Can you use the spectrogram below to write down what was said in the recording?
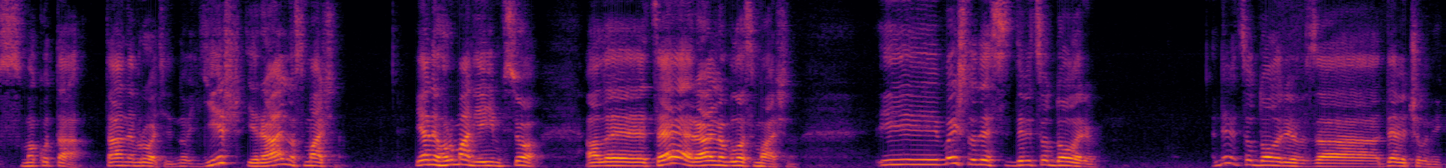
смакота. Та не в роті. Ну, їж і реально смачно. Я не гурман, я їм все. Але це реально було смачно. І вийшло десь 900 доларів. 900 доларів за 9 чоловік.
